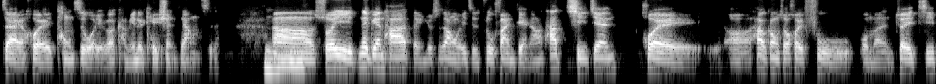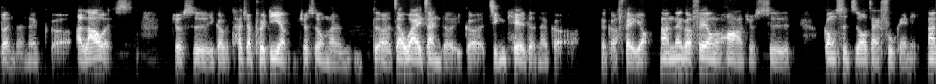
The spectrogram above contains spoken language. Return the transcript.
再会通知我有个 communication 这样子。嗯、那所以那边他等于就是让我一直住饭店，然后他期间会呃，他有跟我说会付我们最基本的那个 allowance。就是一个，他叫 per diem，就是我们的在外站的一个津贴的那个那个费用。那那个费用的话，就是公司之后再付给你。那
